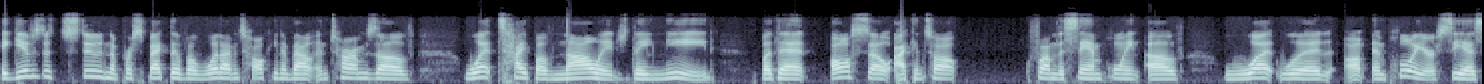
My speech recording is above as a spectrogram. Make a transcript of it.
it gives the student a perspective of what I'm talking about in terms of what type of knowledge they need, but that also I can talk from the standpoint of what would um, employers see as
